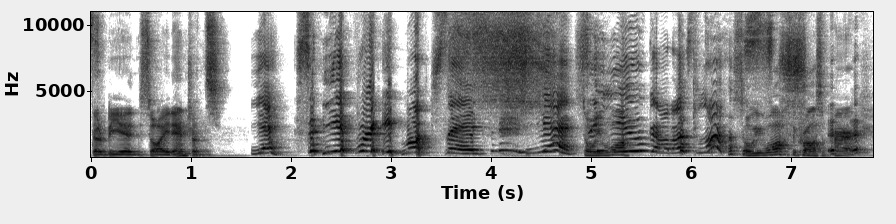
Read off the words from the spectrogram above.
there'll be a side entrance. Yeah. So you pretty much said, yeah. So, So you got us lost. So we walked across a park.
